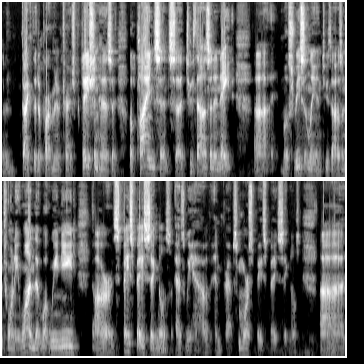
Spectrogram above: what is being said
In fact, the Department of Transportation has opined since uh, 2008, uh, most recently in 2021, that what we need are space based signals, as we have, and perhaps more space based signals. Uh,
